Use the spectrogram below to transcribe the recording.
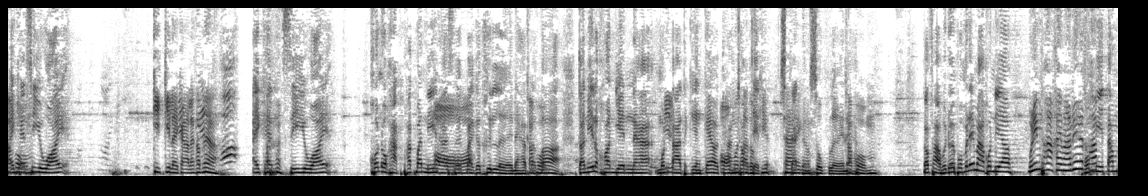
ครับ I ผม can see you voice กี่กี่รายการแล้วครับเนี่ย I can see you voice คนอกหักพักบ้านนี้นะอ๋อเซิร์ชไปก็ขึ้นเลยนะครับครับ แล้วก็ตอนนี้ละครเย็นนะฮะมนตราตะเกียงแก้วอ๋อทางมนช่อตางตะเจ็ดเกียงใช่จันทร์คถึรับงศุกร์เลยคนะรับครับผมก็ฝากไปด้วยผมไม่ได้มาคนเดียว วันนี้พาใครมาด้วยนะผมครับมีตั้ม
